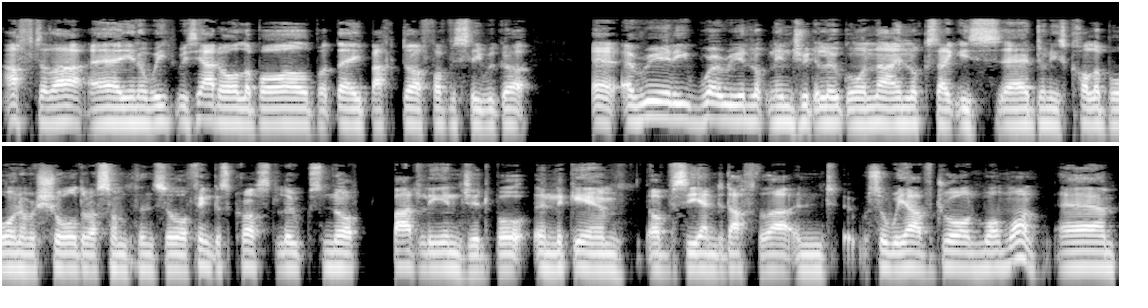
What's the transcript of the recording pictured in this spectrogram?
after that. Uh, you know, we we had all the ball, but they backed off. Obviously, we got a, really worrying looking injury to Luke O'Nien. Looks like he's uh, done his collarbone or a shoulder or something. So fingers crossed, Luke's not badly injured. But in the game, obviously ended after that, and so we have drawn one one. Um,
